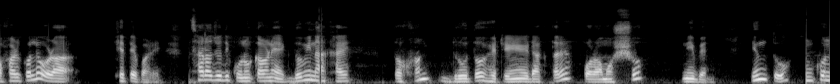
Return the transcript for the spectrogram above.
অফার করলে ওরা খেতে পারে। এছাড়া যদি কোনো কারণে একদমই না খায়, তখন দ্রুত ভেটেরিনারি ডাক্তারের পরামর্শ নেবেন। কিন্তু কোন কোন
